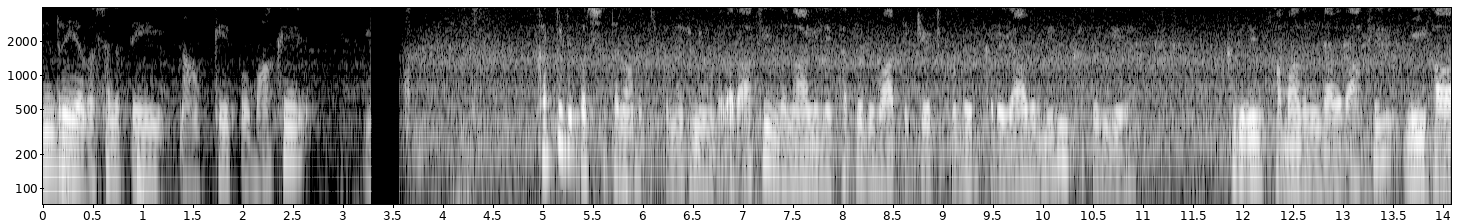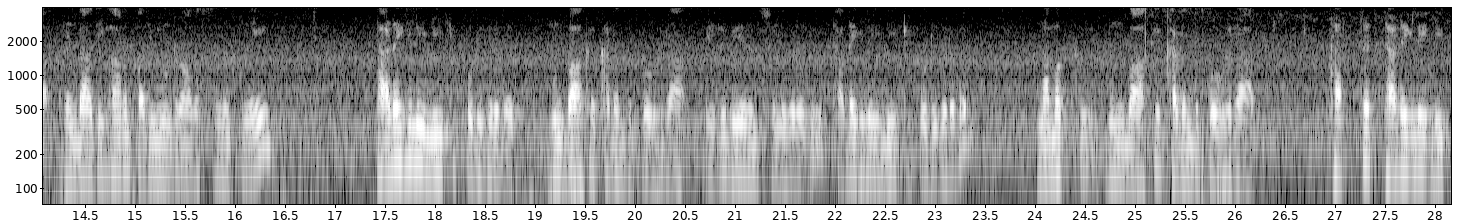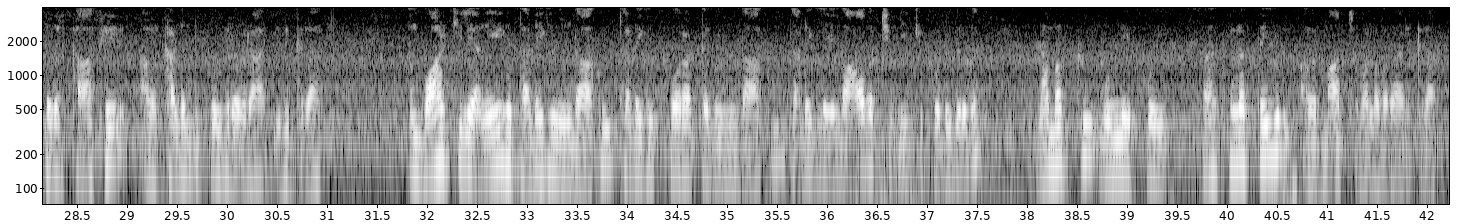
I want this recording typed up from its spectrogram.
இன்றைய வசனத்தை நாம் கேட்போமாக. கர்த்தருடைய பரிசுத்த நாமத்திற்கு மகிமை உண்டவதாக. இந்த நாளிலே கத்துடைய வார்த்தை கேட்டுக்கொண்டு இருக்கிற யாவர் மீதும் கத்துடைய கிருவின் சமாதானம் உண்டாவதாக. மீகா ரெண்டாம் அதிகாரம் பதிமூன்றாம் வசனத்திலே தடைகளை நீக்கி போடுகிறவர் முன்பாக கடந்து போகிறார் என்று வேதம் சொல்லுகிறது. தடைகளை நீக்கி போடுகிறவர் நமக்கு முன்பாக கடந்து போகிறார் கர்த்தர் தடைகளை நீப்பதற்காக அவர் கடந்து போகிறவராக இருக்கிறார். நம் வாழ்க்கையில் அநேக தடைகள் உண்டாகும் தடைகள் போராட்டங்கள் உண்டாகும் தடைகளை எல்லாவற்றையும் நீக்கி போடுகிறவர் நமக்கு முன்னே போய் சகலத்தையும் அவர் மாற்ற வல்லவராக இருக்கிறார்.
